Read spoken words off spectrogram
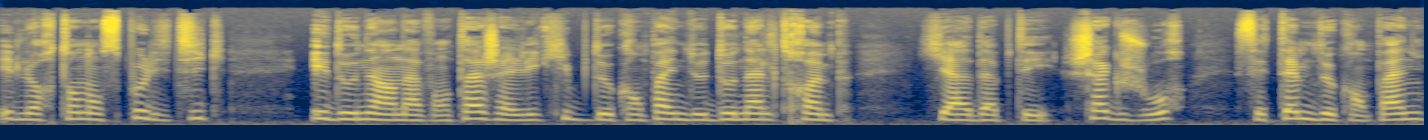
et de leurs tendances politiques et donner un avantage à l'équipe de campagne de Donald Trump, qui a adapté chaque jour ses thèmes de campagne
